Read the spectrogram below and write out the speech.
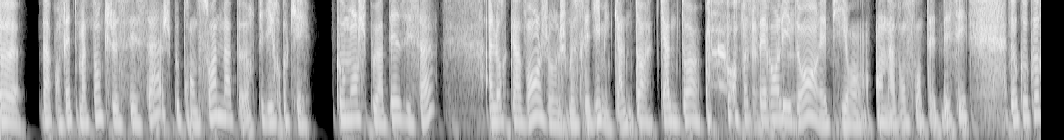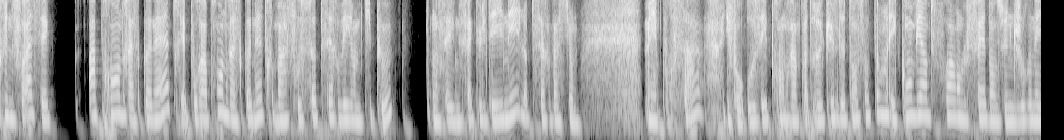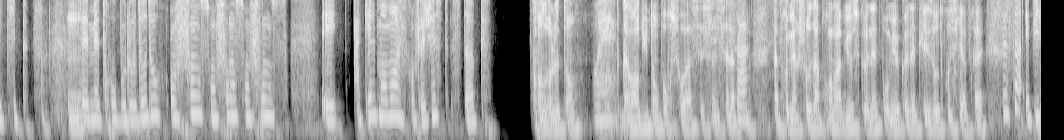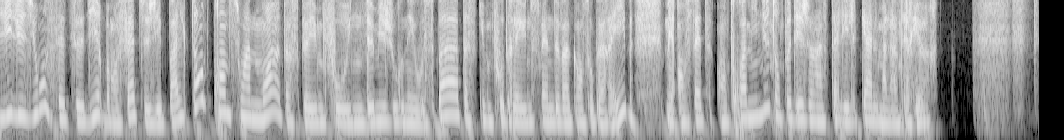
Euh, bah, en fait, maintenant que je sais ça, je peux prendre soin de ma peur puis dire, OK, comment je peux apaiser ça? Alors qu'avant, je, je me serais dit, mais calme-toi, calme-toi, en serrant les dents et puis en, en avançant tête baissée. Donc, encore une fois, c'est apprendre à se connaître. Et pour apprendre à se connaître, il faut s'observer un petit peu. C'est une faculté innée, l'observation. Mais pour ça, il faut oser prendre un pas de recul de temps en temps. Et combien de fois on le fait dans une journée type Mhm. C'est mettre au boulot dodo. On fonce, on fonce, on fonce. Et à quel moment est-ce qu'on fait juste stop Prendre le temps, Ouais, d'avoir du temps pour soi, c'est ça, la, ça. la première chose. Apprendre à mieux se connaître pour mieux connaître les autres aussi après. c'est ça. Et puis l'illusion, c'est de se dire, ben, en fait, j'ai pas le temps de prendre soin de moi parce qu'il me faut une demi-journée au spa, parce qu'il me faudrait une semaine de vacances aux Caraïbes. Mais en fait, en trois minutes, on peut déjà installer le calme à l'intérieur.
